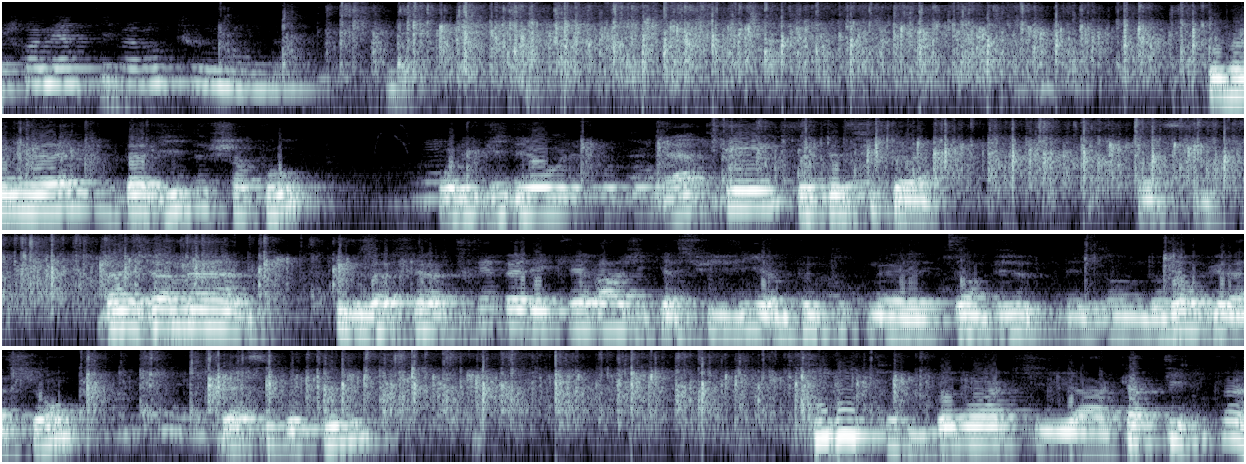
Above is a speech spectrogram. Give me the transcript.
je remercie vraiment tout le monde. Emmanuel, David, chapeau pour les vidéos et les photos. Merci. C'était super. Merci. Benjamin, qui nous a fait un très bel éclairage et qui a suivi un peu toutes mes zones de déambulation. Merci beaucoup. Philippe Benoît qui a capté toute la,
